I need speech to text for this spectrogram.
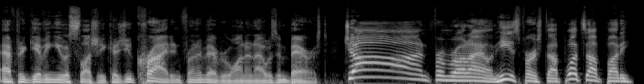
After giving you a slushy because you cried in front of everyone and I was embarrassed. John from Rhode Island. He's first up. What's up, buddy?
